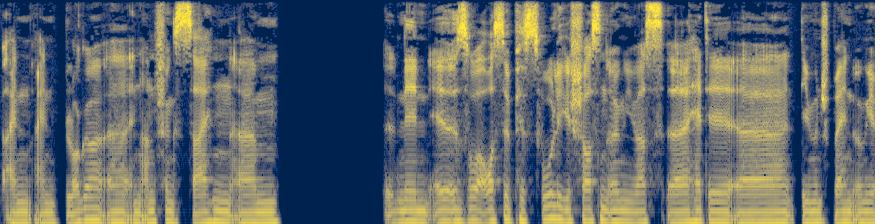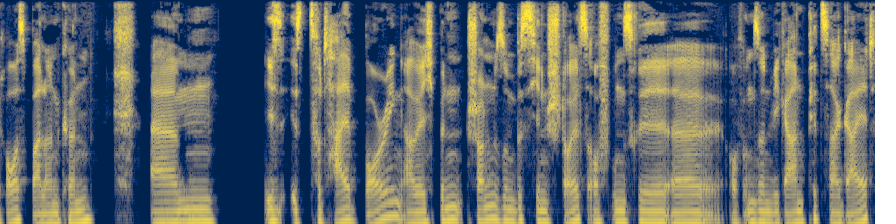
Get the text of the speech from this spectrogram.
ein, ein Blogger äh, in Anführungszeichen ähm, ne, äh, so aus der Pistole geschossen irgendwie was äh, hätte äh, dementsprechend irgendwie rausballern können. Ähm, ist, ist total boring, aber ich bin schon so ein bisschen stolz auf unsere, äh, auf unseren veganen Pizza Guide,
